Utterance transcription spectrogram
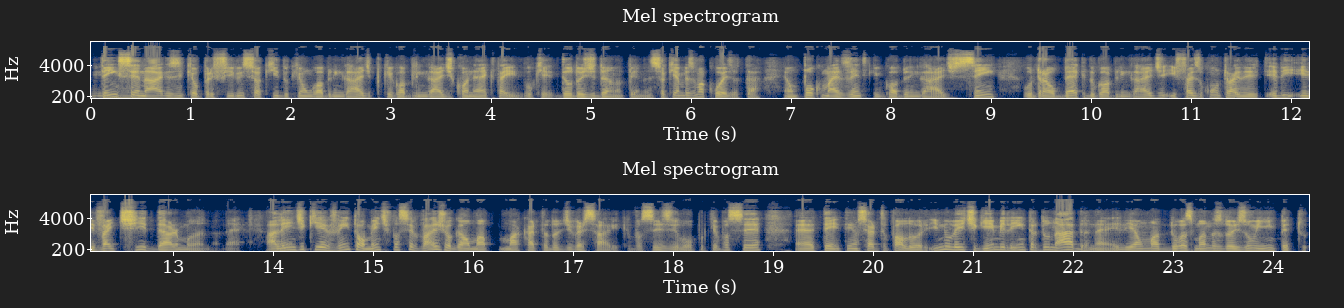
Uhum. Tem cenários em que eu prefiro isso aqui do que um Goblin Guide, porque Goblin Guide conecta e o que? Deu 2 de dano apenas. Isso aqui é a mesma coisa, tá? É um pouco mais lento que Goblin Guide, sem o drawback do Goblin Guide e faz o contrário. Ele, ele, ele vai te dar mana, né? Além de que, eventualmente, você vai jogar uma, uma carta do adversário que você exilou porque você é, tem, tem um certo valor. E no late game ele entra do nada, né? Ele é uma duas manas, dois, um ímpeto,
